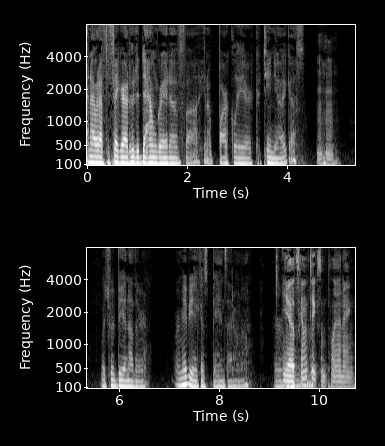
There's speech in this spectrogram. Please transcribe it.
and I would have to figure out who to downgrade of uh, you know Barkley or Coutinho, I guess, hmm which would be another, or maybe I guess Baines. I don't know. Or- Yeah, it's gonna take some planning.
